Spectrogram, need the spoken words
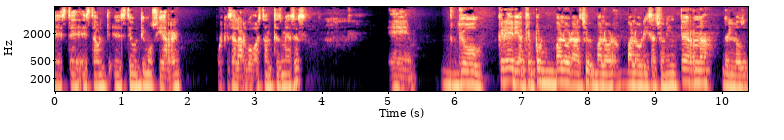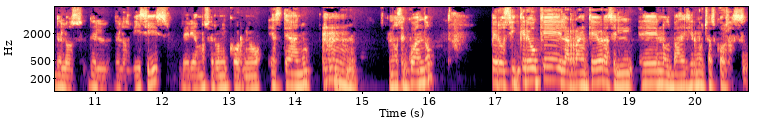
este, este, este, último cierre, porque se alargó bastantes meses. Eh, yo creería que por valoración, valor, valorización interna de los, de, los, de, los VCs deberíamos ser unicornio este año, no sé cuándo, pero sí creo que el arranque de Brasil eh, nos va a decir muchas cosas.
